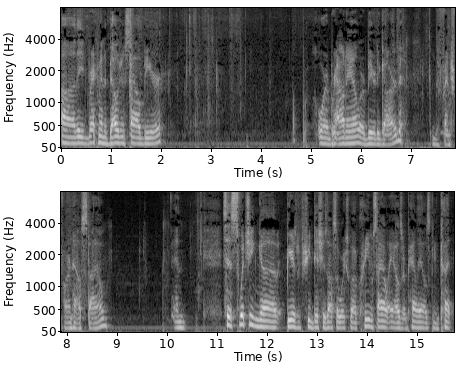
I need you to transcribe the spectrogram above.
Uh, they recommend a Belgian style beer, or a brown ale, or bière de garde, the French farmhouse style. And says switching uh, beers between dishes also works well. Cream style ales or pale ales can cut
